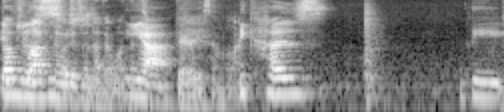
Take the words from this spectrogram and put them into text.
the love note is another one that's yeah. very similar. because the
